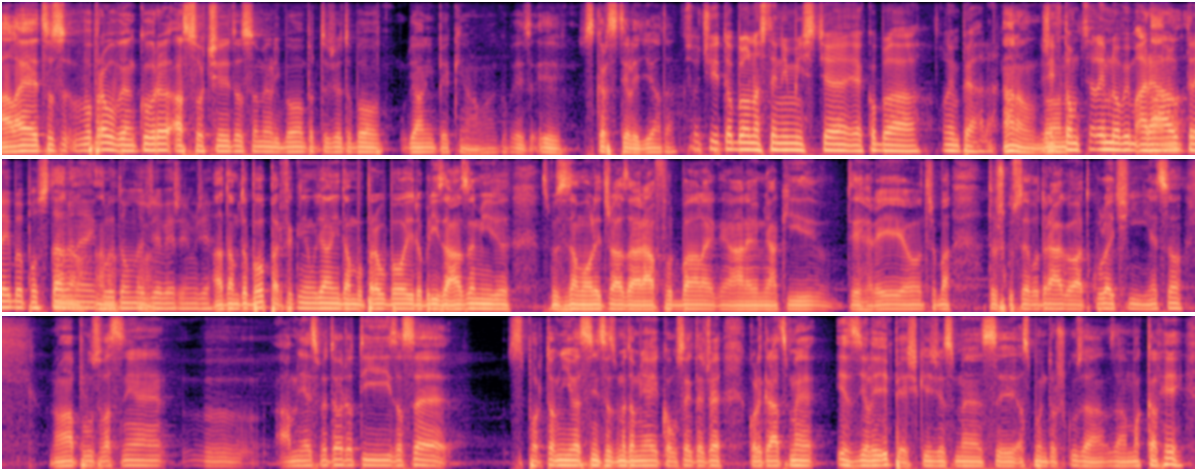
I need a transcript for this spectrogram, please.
Ale co opravdu Vancouver a Soči, to se mi líbilo, protože to bylo udělané pěkně, no, i skrz ty lidi a tak. Soči to bylo na stejném místě, jako byla olympiáda. Ano, Že bylo- v tom celém novém areálu, Ano. který byl postavený Ano, kvůli ano, tomu, ano. takže věřím, že... A tam to bylo perfektně udělané, tam opravdu bylo i dobrý zázemí, že jsme si tam mohli třeba zahrát fotbal, jak já nevím, nějaký ty hry, jo, třeba trošku se odreagovat, kuleční, něco. No a plus vlastně, uh, a měli jsme to do té zase sportovní vesnice, jsme to měli kousek, takže kolikrát jsme jezdili i pěšky, že jsme si aspoň trošku za, zamakali.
